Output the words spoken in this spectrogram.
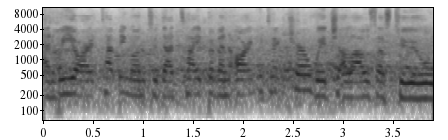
And we are tapping onto that type of an architecture, which allows us to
